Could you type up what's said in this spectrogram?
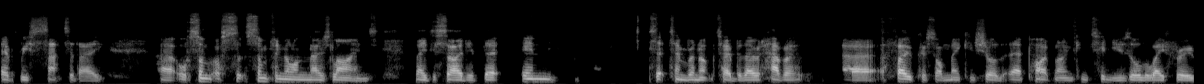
every Saturday, uh, or some or something along those lines. They decided that in September and October they would have a uh, a focus on making sure that their pipeline continues all the way through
